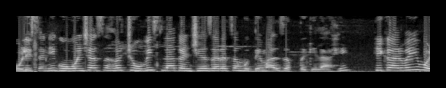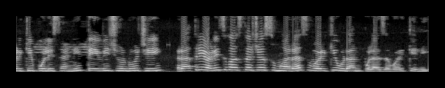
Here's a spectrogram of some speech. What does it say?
पोलिसांनी गोवंशासह चोवीस लाख ऐंशी हजाराचा मुद्देमाल जप्त केला आहे. ही कारवाई वडकी पोलिसांनी तेवीस जून रोजी रात्री अडीच वाजताच्या सुमारास वडकी उड्डाणपुलाजवळ केली.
